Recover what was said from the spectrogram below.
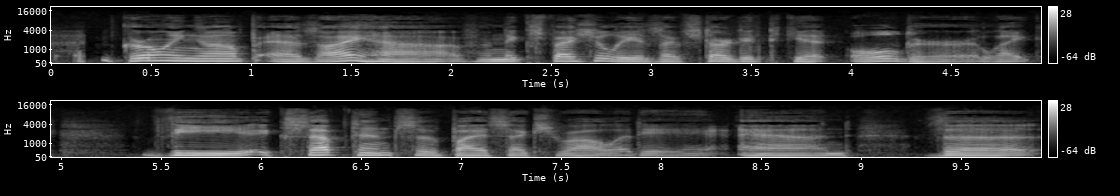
Growing up as I have, and especially as I've started to get older, like the acceptance of bisexuality and the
